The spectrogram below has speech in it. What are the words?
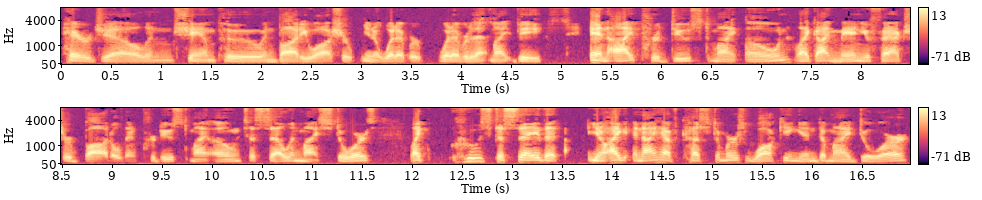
hair gel and shampoo and body wash or you know whatever whatever that might be. And I produced my own like I manufactured bottled and produced my own to sell in my stores. Like who's to say that you know I and I have customers walking into my door.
